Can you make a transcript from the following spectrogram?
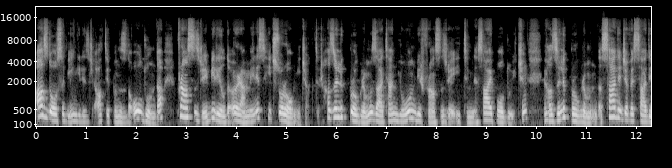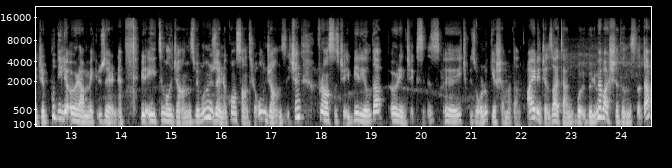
Az da olsa bir İngilizce altyapınızda olduğunda Fransızcayı bir yılda öğrenmeniz hiç zor olmayacaktır. Hazırlık programı zaten yoğun bir Fransızca eğitimine sahip olduğu için hazırlık programında sadece ve sadece bu dili öğrenmek üzerine bir eğitim alacağınız ve bunun üzerine konsantre olacağınız için Fransızcayı bir yılda öğreneceksiniz e, hiçbir zorluk yaşamadan. Ayrıca zaten bu bölüme başladığınızda da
